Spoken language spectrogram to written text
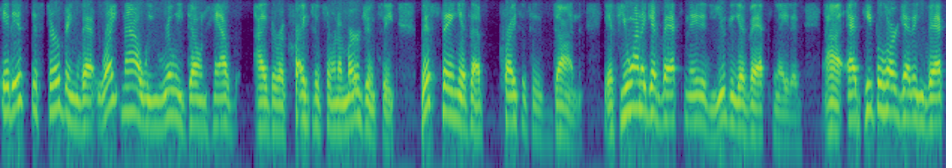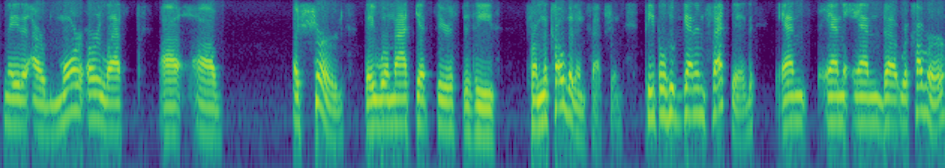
it is disturbing that right now we really don't have either a crisis or an emergency. This thing is a crisis is done. If you want to get vaccinated, you can get vaccinated. Uh, and people who are getting vaccinated are more or less uh, uh, assured they will not get serious disease from the COVID infection. People who get infected and and and uh, recover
